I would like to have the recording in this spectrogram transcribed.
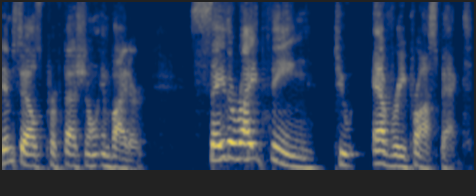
Tim Sales, professional inviter. Say the right thing to every prospect.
